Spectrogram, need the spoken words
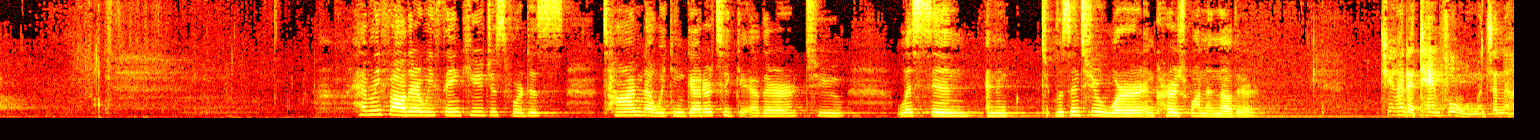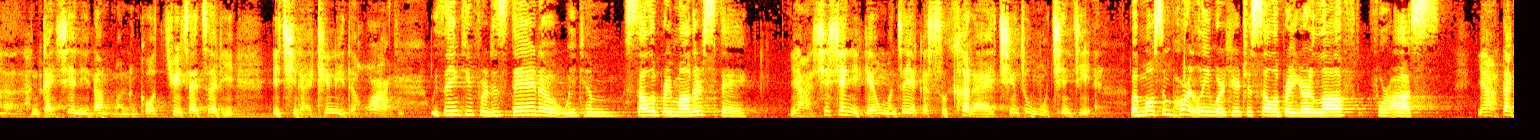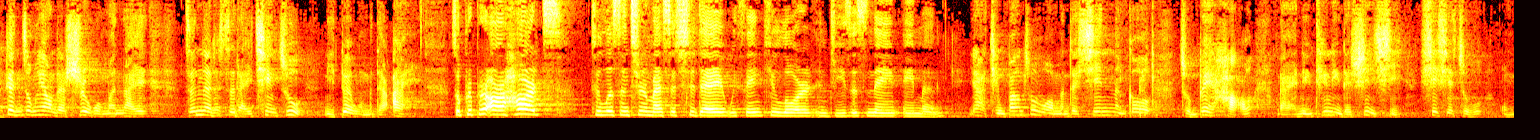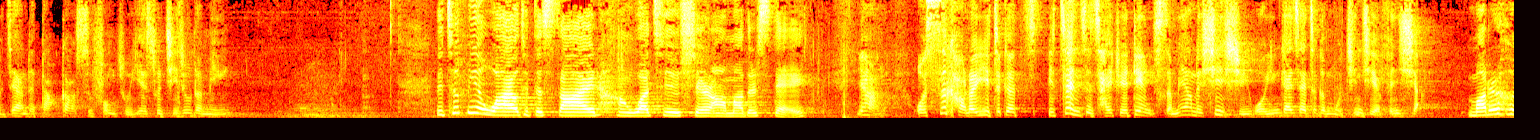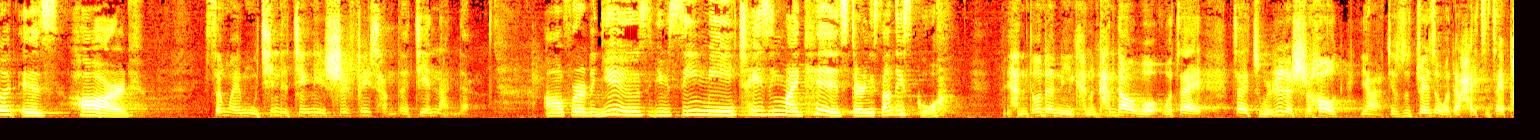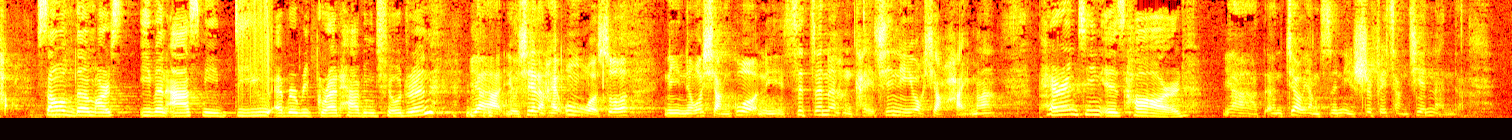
Heavenly Father, we thank you just for this time that we can gather together to listen and to listen to your word, encourage one another. 亲爱的天父，我们真的很很感谢你，让我们能够聚在这里，一起来听你的话语。 We thank you for this day that we can celebrate Mother's Day. 呀，谢谢你给我们这个时刻来庆祝母亲节。 But most importantly, we're here to celebrate your love for us. 呀，但更重要的是，我们来真的是来庆祝你对我们的爱。 So prepare our hearts to listen to your message today. We thank you, Lord. In Jesus' name, amen. 呀，请帮助我们的心能够准备好来聆听你的讯息。谢谢主，我们这样的祷告是奉主耶稣基督的名。It took me a while to decide on what to share on Mother's Day. 呀，我思考了一这个一阵子，才决定什么样的信息我应该在这个母亲节分享。Motherhood is hard. 身为母亲的经历是非常的艰难的。Uh, for the youth, you've seen me chasing my kids during Sunday school. 很多的你可能看到我，我在在主日的时候呀，就是追着我的孩子在跑。 Some of them are even asked me, Do you ever regret having children? 呀，有些人还问我说：“你有想过，你是真的很开心你有小孩吗 Parenting is hard.？” 呀，嗯，教养子女是非常艰难的。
